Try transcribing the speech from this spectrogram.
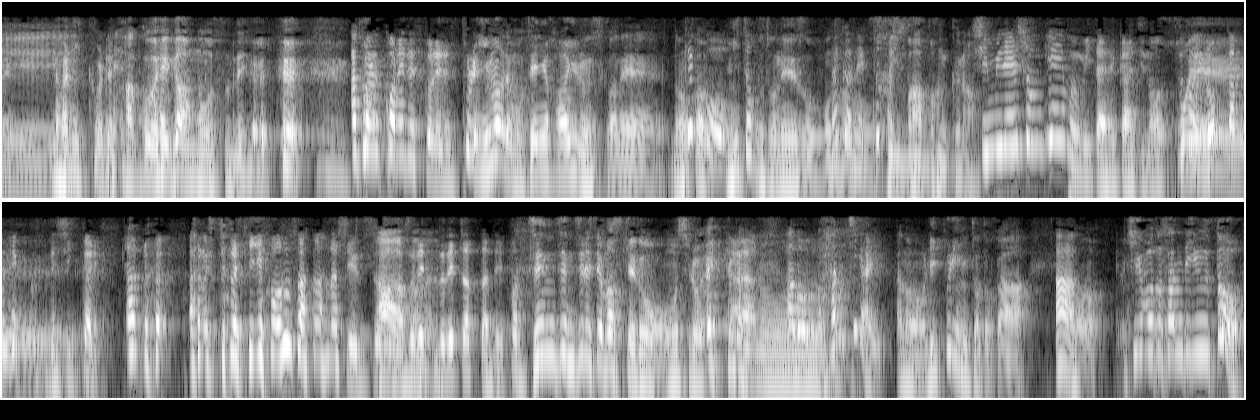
えー 何これ。箱絵がもうすでに。あ、これ、これです、これです。これ今でも手に入るんですかねなんか結構見たことねえぞ、こんなの。なんかねちょっサイバーパンクな。シミュレーションゲームみたいな感じの、すごい六角ヘックスでしっかり、あの、あの、ちょっとヒゲモノさんの話、ちょっとずれずれちゃったんで、まあ、全然ずれてますけど、面白い。あのーあの、勘違い？あの、リプリントとか、ああの、キーボードさんで言うと、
